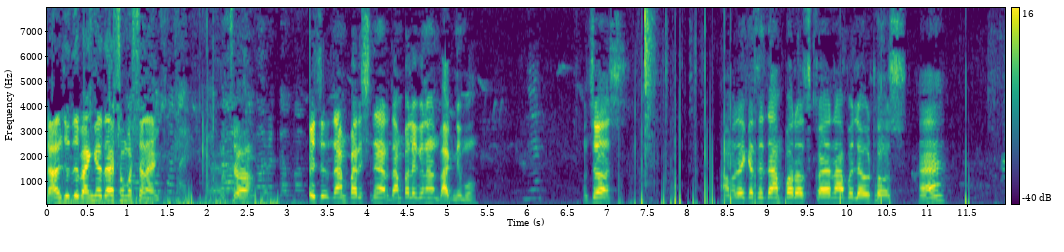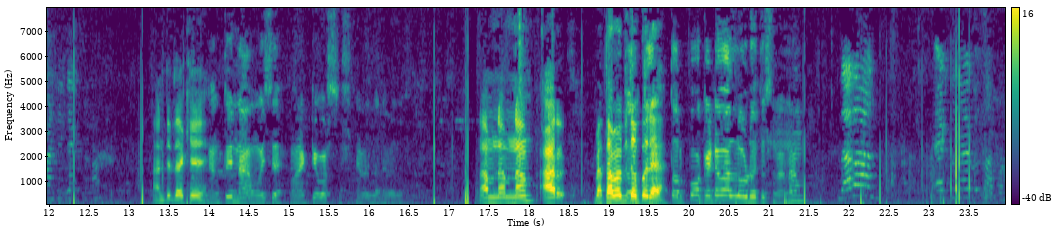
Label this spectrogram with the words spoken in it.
ডাল যদি ভাঙ্গে দেয় সমস্যা নাই। বুঝছ? দাম পারিস না আর দাম পালে গেলে ভাগ নিব। বুঝছস? আমাদের কাছে দাম পারস কয় না বলে উঠোস হ্যাঁ আন্টি দেখছে না? আন্টি দেখে এখন তুই নাম হয়েছে অনেকটি পারছিস নেমে যা নেমে যা নাম নাম নাম আর ব্যথা পাবি তো পরে তোর- তোর পকেটেও আর লোড হইতেছে না নাম দাঁড়ান। একজনের কথা আপনার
